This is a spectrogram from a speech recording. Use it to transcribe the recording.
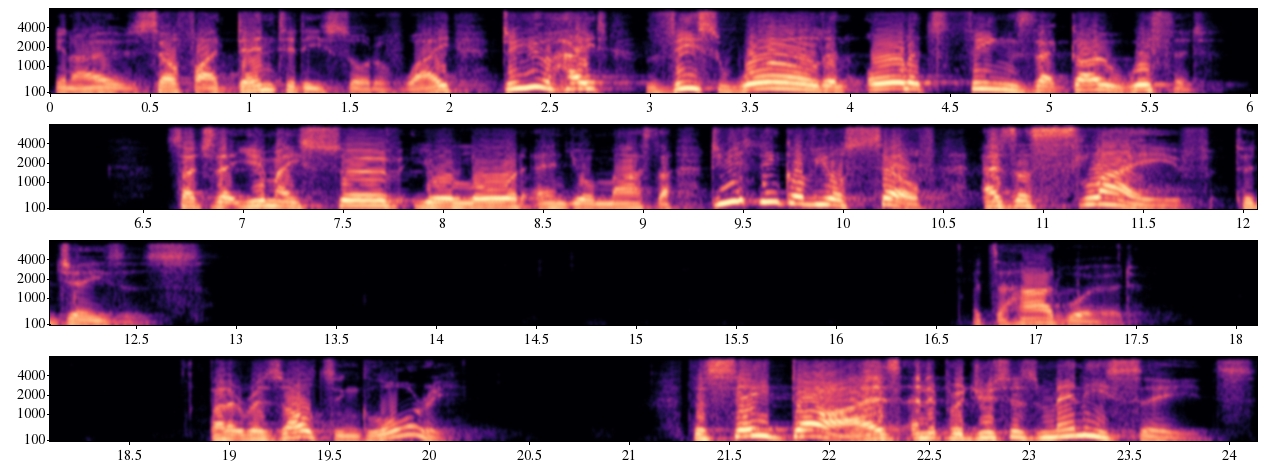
you know, self identity sort of way. Do you hate this world and all its things that go with it? Such that you may serve your Lord and your Master. Do you think of yourself as a slave to Jesus? It's a hard word but it results in glory. The seed dies and it produces many seeds.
